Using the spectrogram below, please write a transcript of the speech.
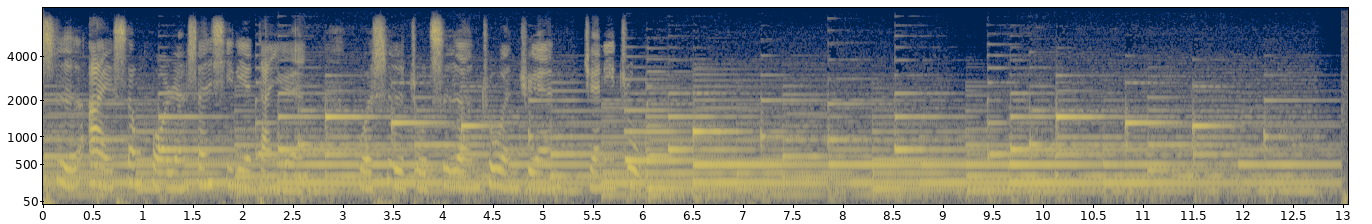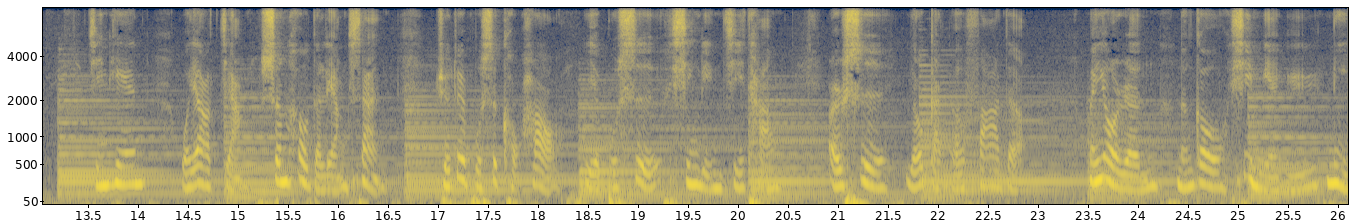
是爱生活人生系列单元，我是主持人朱文娟娟妮柱。今天我要讲深厚的良善，绝对不是口号，也不是心灵鸡汤，而是有感而发的。没有人能够幸免于逆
